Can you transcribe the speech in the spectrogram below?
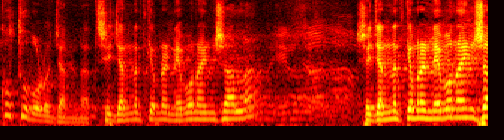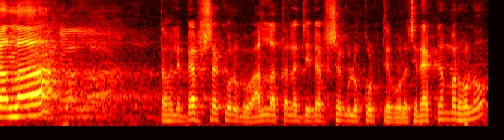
কত বড় জান্নাত? সেই জান্নাতকে আমরা নেব না ইনশাল্লাহ সেই জান্নাতকে আমরা নেব না ইনশাল্লাহ তাহলে ব্যবসা করব। আল্লাহ তালা যে ব্যবসাগুলো করতে বলেছেন। এক নম্বর হলো,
